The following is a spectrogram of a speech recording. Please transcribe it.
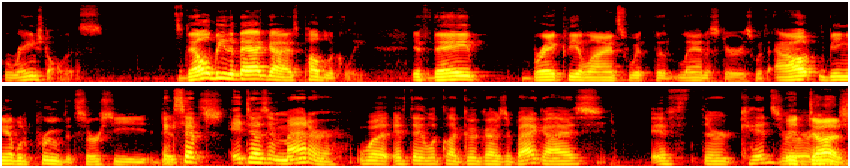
arranged all this. They'll be the bad guys publicly if they break the alliance with the Lannisters without being able to prove that Cersei did Except this. it doesn't matter what if they look like good guys or bad guys if their kids are It does.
